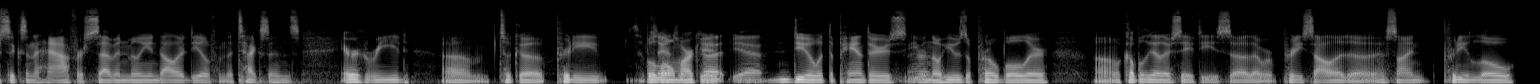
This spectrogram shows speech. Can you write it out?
six and a half or seven million dollar deal from the Texans. Eric Reid um, took a pretty below market cut, yeah. deal with the Panthers, Uh-huh. even though he was a Pro Bowler. Um, a couple of the other safeties uh, that were pretty solid uh, have signed pretty low,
